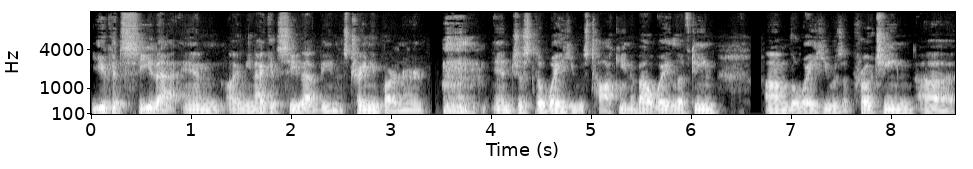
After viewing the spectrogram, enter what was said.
you could see that. And I mean, I could see that being his training partner and just the way he was talking about weightlifting, um, the way he was approaching, uh,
